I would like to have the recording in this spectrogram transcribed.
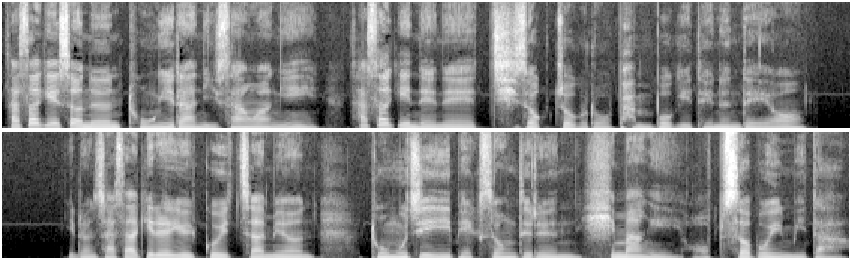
사사기에서는 동일한 이 상황이 사사기 내내 지속적으로 반복이 되는데요. 이런 사사기를 읽고 있자면 도무지 이 백성들은 희망이 없어 보입니다.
